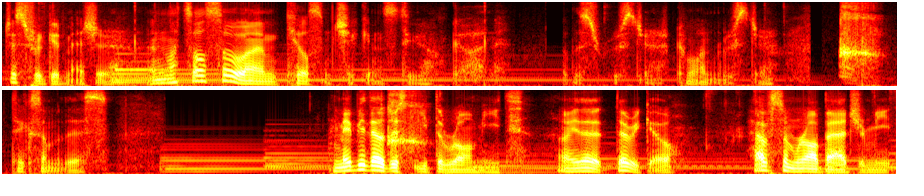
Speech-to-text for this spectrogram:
just for good measure. And let's also um, kill some chickens, too. God this rooster. Come on, rooster. Take some of this. Maybe they'll just eat the raw meat. Oh, yeah, there we go. Have some raw badger meat,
